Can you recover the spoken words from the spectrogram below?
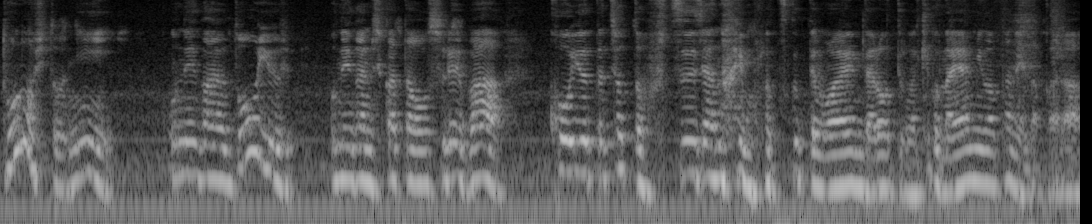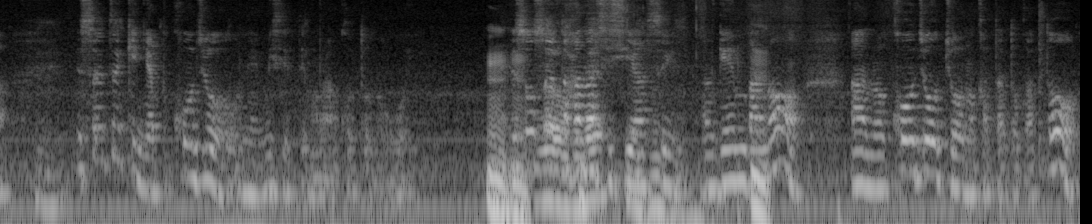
どの人にお願いをどういうお願いの仕方をすればこういったちょっと普通じゃないものを作ってもらえるんだろうっていうのが結構悩みの種だからでそういう時にやっぱ工場をね見せてもらうことが多い。うんうん。でそうすると話しやすい、現場の,、あの工場長の方とかと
